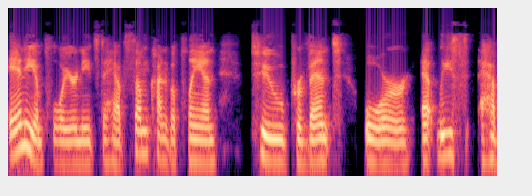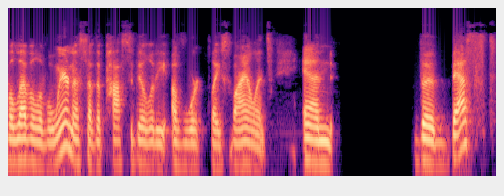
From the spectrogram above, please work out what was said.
any employer needs to have some kind of a plan to prevent or at least have a level of awareness of the possibility of workplace violence. And the best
